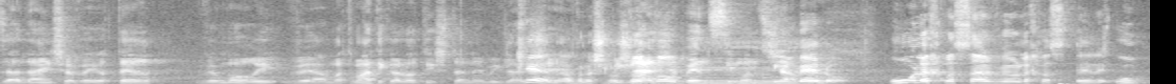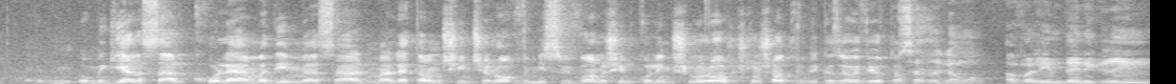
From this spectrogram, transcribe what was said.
זה עדיין שווה יותר, ומורי, והמתמטיקה לא תשתנה בגלל, כן, ש... אבל השלושות בגלל באות שבן סימונס שם. ממנו. הוא הולך לסל והולך לס... אה, הוא הוא מגיע לסל, קולע מדהים מהסל, מעלה את העונשין שלו, ומסביבו אנשים קולעים שלוש- שלושות, ובגלל זה הוא הביא אותם. בסדר גמור, אבל אם דני גרין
